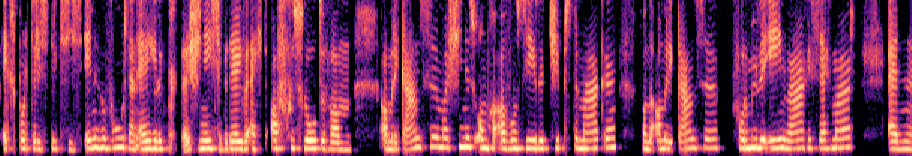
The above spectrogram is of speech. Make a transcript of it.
exportrestricties ingevoerd en eigenlijk uh, Chinese bedrijven echt afgesloten van Amerikaanse machines om geavanceerde chips te maken, van de Amerikaanse Formule 1-wagens, zeg maar. En uh,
